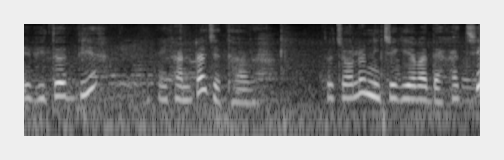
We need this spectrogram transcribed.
এই ভিতর দিয়ে এখানটা যেতে হবে। তো চলো নিচে গিয়ে আবার দেখাচ্ছি।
